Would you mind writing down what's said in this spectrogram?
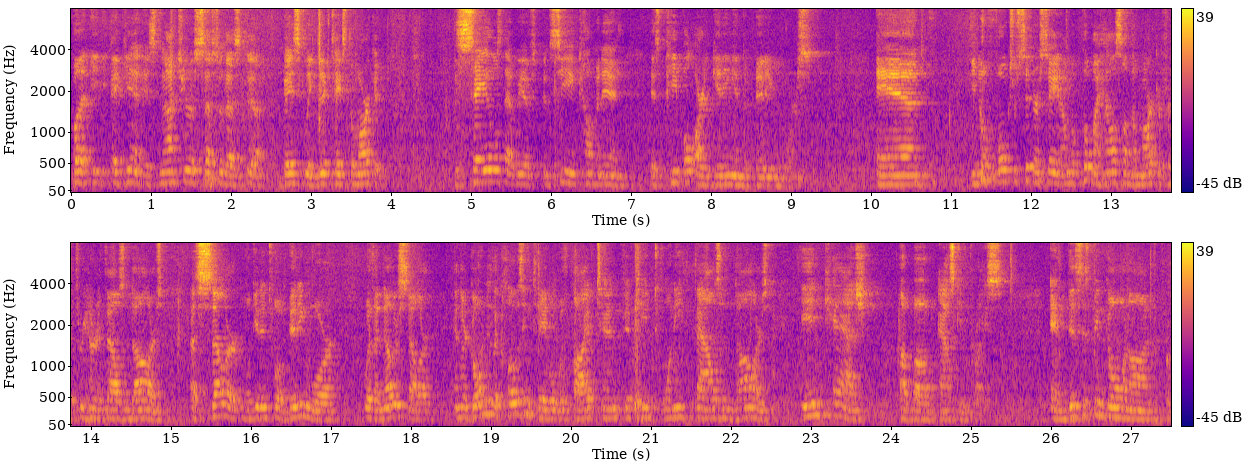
But i- again, it's not your assessor that's uh, basically dictates the market. The sales that we have been seeing coming in is people are getting into bidding wars. And, you know, folks are sitting there saying, I'm gonna put my house on the market for $300,000. A seller will get into a bidding war with another seller, and they're going to the closing table with five, ten, fifteen, twenty thousand dollars in cash above asking price. And this has been going on for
